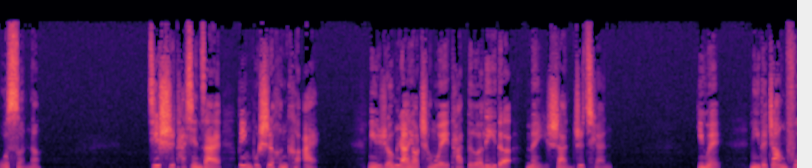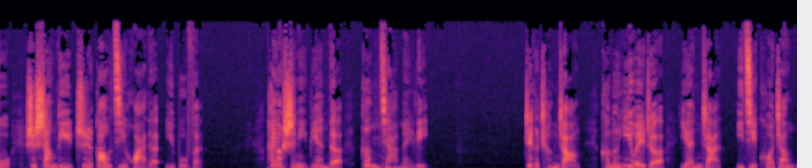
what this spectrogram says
无损呢？即使他现在并不是很可爱，你仍然要成为他得力的美善之泉。因为你的丈夫是上帝至高计划的一部分，他要使你变得更加美丽。这个成长可能意味着延展以及扩张，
